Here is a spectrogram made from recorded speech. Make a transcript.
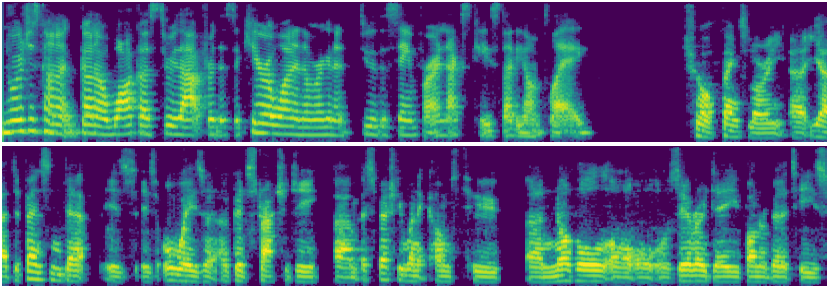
George is kind of gonna walk us through that for the Akira one, and then we're gonna do the same for our next case study on play. Sure, thanks, Laurie. Uh, yeah, defense in depth is is always a, a good strategy, um, especially when it comes to uh, novel or, or, or zero-day vulnerabilities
